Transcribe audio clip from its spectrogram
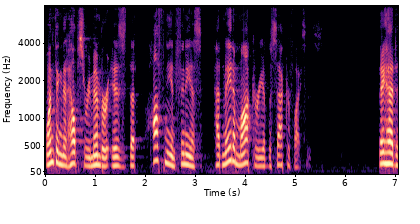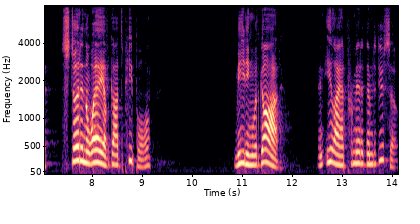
One thing that helps to remember is that Hophni and Phinehas had made a mockery of the sacrifices. They had stood in the way of God's people meeting with God, and Eli had permitted them to do so.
